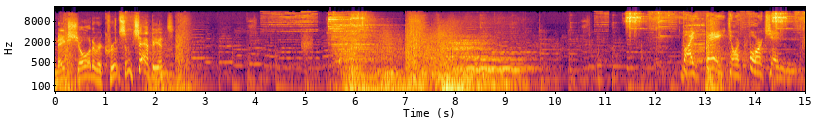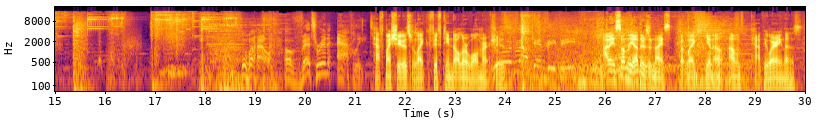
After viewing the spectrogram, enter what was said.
Make sure to recruit some champions. By fate or fortune. Wow, a veteran athlete. Half my shoes are like $15 Walmart shoes. Luck. I mean, some of the others are nice, but like, you know, I'm happy wearing those.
